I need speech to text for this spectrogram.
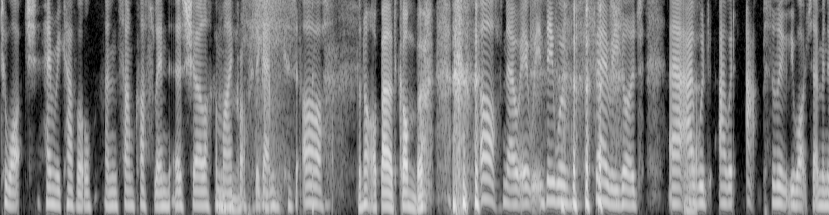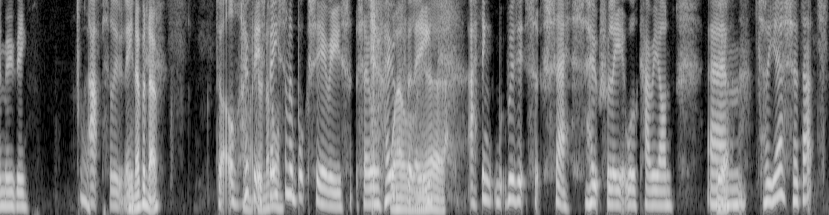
to watch Henry Cavill and Sam Claflin as Sherlock and Mhm. Mycroft again because oh They're not a bad combo. oh no, it, they were very good. Uh, I would I would absolutely watch them in a movie. Oh, Absolutely. you never know. So I'll- hopefully it's based on a book series. So hopefully, well, yeah. I think with its success, hopefully it will carry on. Yeah. Um, So yeah, so that's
